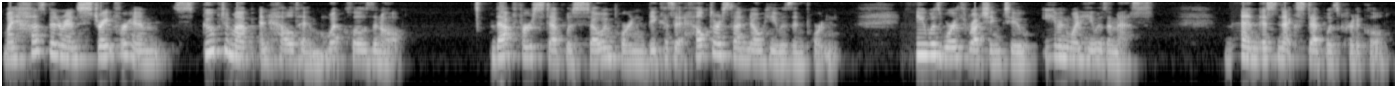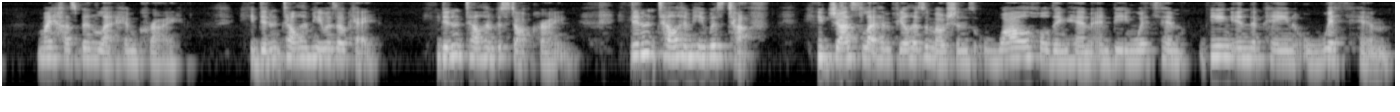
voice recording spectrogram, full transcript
My husband ran straight for him, scooped him up, and held him, wet clothes and all. That first step was so important because it helped our son know he was important. He was worth rushing to, even when he was a mess. Then this next step was critical. My husband let him cry. He didn't tell him he was okay. He didn't tell him to stop crying. He didn't tell him he was tough. He just let him feel his emotions while holding him and being with him, being in the pain with him.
